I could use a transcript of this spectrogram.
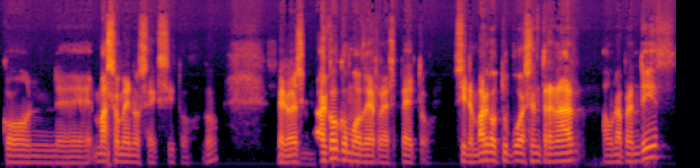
con eh, más o menos éxito, ¿no? Pero es algo como de respeto. Sin embargo, tú puedes entrenar a un aprendiz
